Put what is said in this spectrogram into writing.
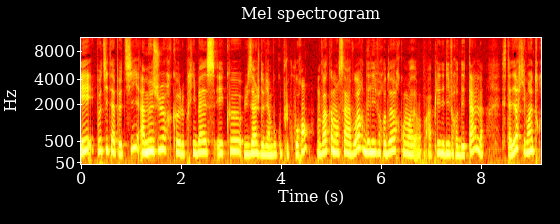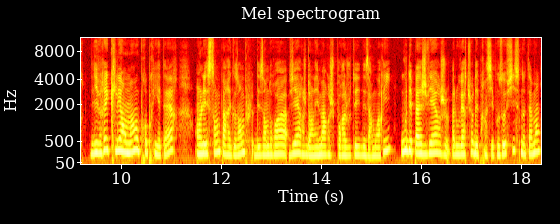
et petit à petit, à mesure que le prix baisse et que l'usage devient beaucoup plus courant, on va commencer à avoir des livres d'heures qu'on va appeler des livres d'étal, c'est-à-dire qui vont être livrés clé en main aux propriétaires, en laissant par exemple des endroits vierges dans les marges pour ajouter des armoiries, ou des pages vierges à l'ouverture des principaux offices notamment,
